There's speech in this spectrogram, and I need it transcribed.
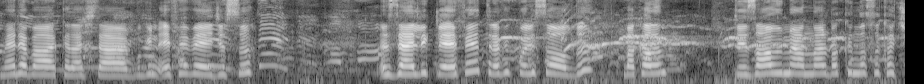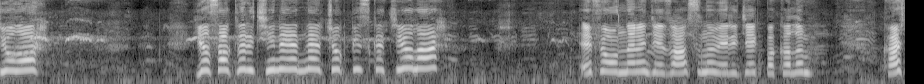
Merhaba arkadaşlar. Bugün Efe ve Ecesu özellikle Efe trafik polisi oldu. Bakalım ceza uymayanlar bakın nasıl kaçıyorlar. Yasakları çiğneyenler çok pis kaçıyorlar. Efe onların cezasını verecek. Bakalım kaç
